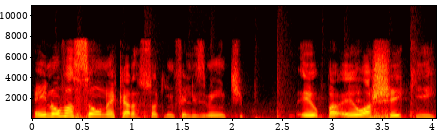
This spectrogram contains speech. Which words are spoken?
É inovação, né, cara? Só que infelizmente eu, eu achei que.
